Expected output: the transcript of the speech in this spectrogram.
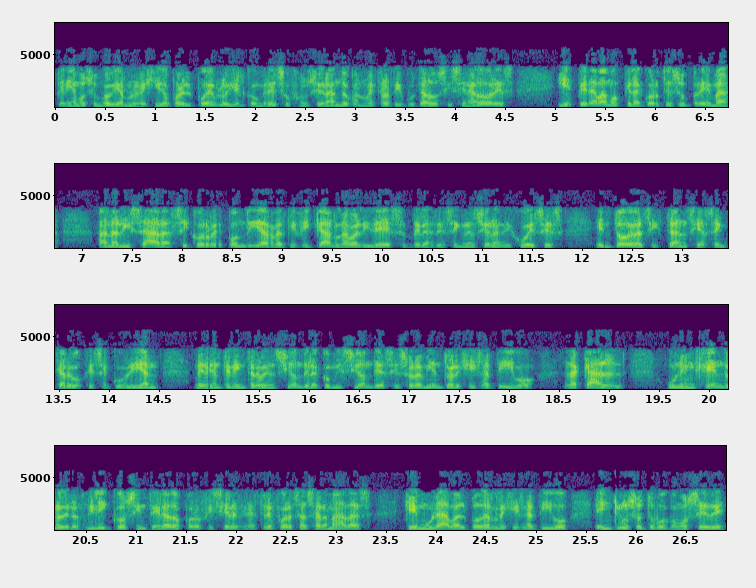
teníamos un gobierno elegido por el pueblo y el Congreso funcionando con nuestros diputados y senadores, y esperábamos que la Corte Suprema analizara si correspondía ratificar la validez de las designaciones de jueces en todas las instancias en cargos que se cubrían mediante la intervención de la Comisión de Asesoramiento Legislativo, la CAL, un engendro de los milicos integrados por oficiales de las tres Fuerzas Armadas que emulaba al Poder Legislativo e incluso tuvo como sede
